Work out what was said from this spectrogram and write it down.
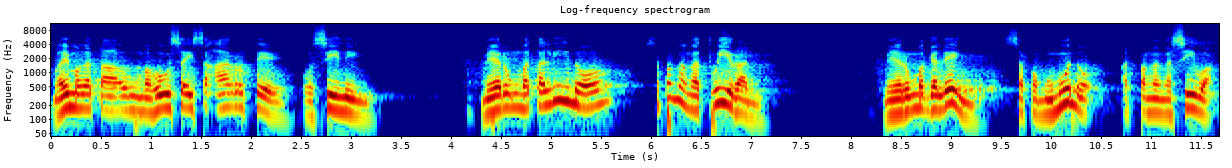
May mga taong mahusay sa arte o sining. Merong matalino sa pangangatwiran. Merong magaling sa pamumuno at pangangasiwa.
